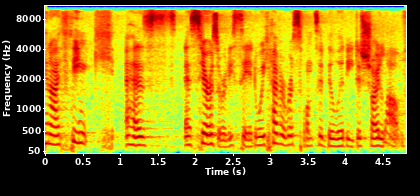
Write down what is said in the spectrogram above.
and I think, as, as Sarah's already said, we have a responsibility to show love.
